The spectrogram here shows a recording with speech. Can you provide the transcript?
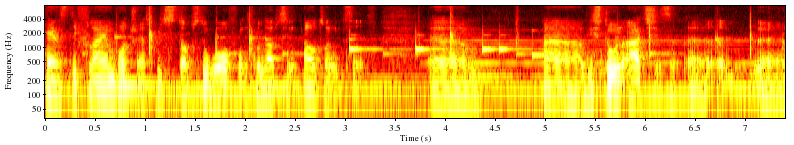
Hence, the flying buttress, which stops the wall from collapsing out on itself. Um, uh, the stone arches, uh, uh,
